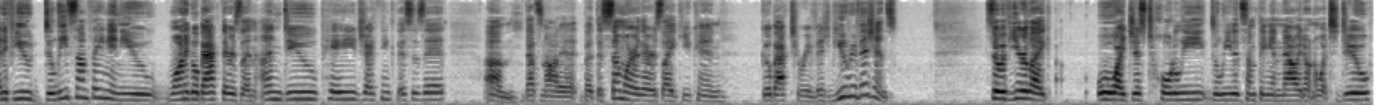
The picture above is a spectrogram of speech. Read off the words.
And if you delete something and you want to go back, there's an undo page. I think this is it. Um, that's not it. But the, somewhere there's like you can go back to revision, view revisions. So if you're like, oh, I just totally deleted something and now I don't know what to do,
